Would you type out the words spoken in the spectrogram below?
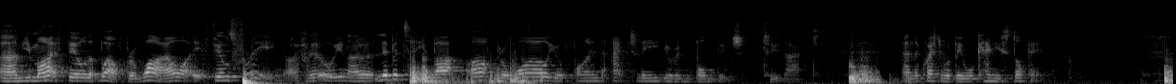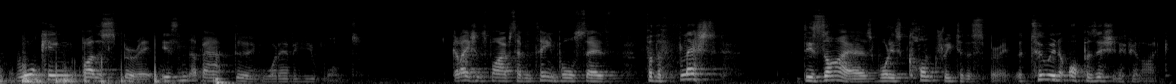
Um, you might feel that, well, for a while it feels freeing. I feel, you know, liberty. But after a while, you'll find that actually you're in bondage to that. And the question would be, well, can you stop it? Walking by the Spirit isn't about doing whatever you want. Galatians 5:17, Paul says, "For the flesh desires what is contrary to the Spirit. The two in opposition, if you like.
